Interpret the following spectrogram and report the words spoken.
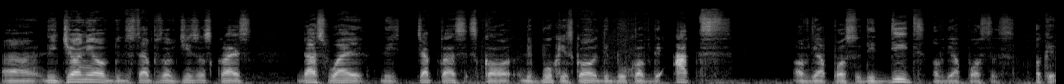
Uh, the journey of the disciples of Jesus Christ. That's why the chapters is called the book is called the book of the Acts of the Apostles, the deeds of the apostles. Okay,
